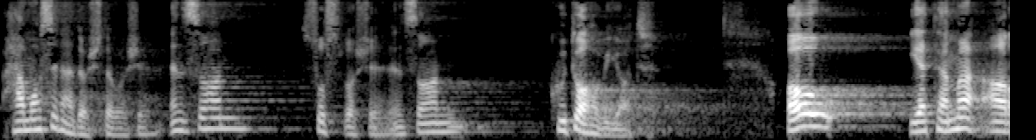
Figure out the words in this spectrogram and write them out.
حماسه نداشته باشه. انسان سست باشه. انسان کوتاه بیاد. او يتمعر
